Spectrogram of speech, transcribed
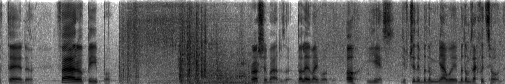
wtedy. Faro Pipo. Proszę bardzo, dolewaj wody. O, jest. Dziewczyny będą miały, będą zachwycone.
